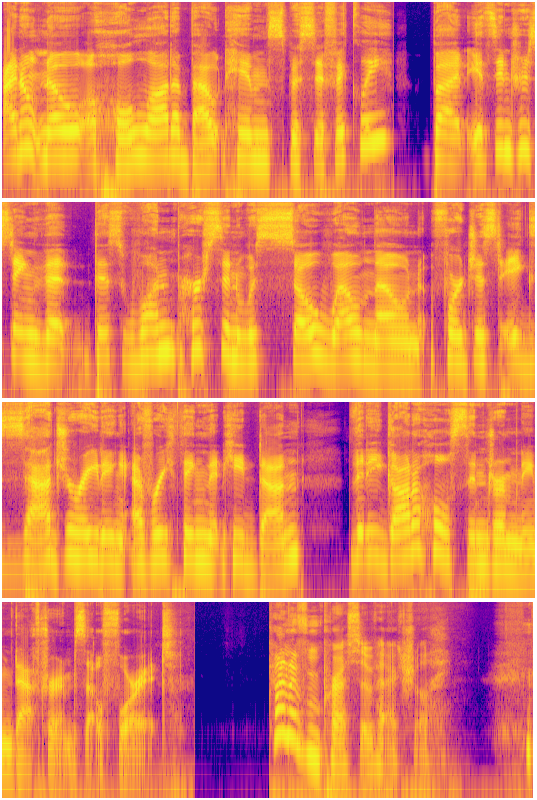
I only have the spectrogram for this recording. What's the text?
I don't know a whole lot about him specifically, but it's interesting that this one person was so well known for just exaggerating everything that he'd done that he got a whole syndrome named after himself for it. Kind of impressive, actually.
